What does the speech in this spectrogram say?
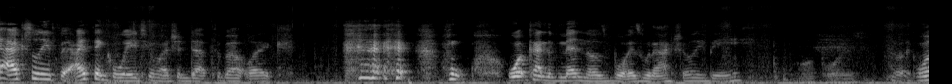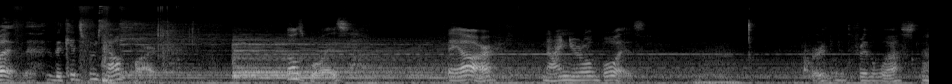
actually th- I actually think way too much in depth about like what kind of men those boys would actually be. Oh boys. Like what the kids from South Park. Those boys. They are nine-year-old boys for for the last I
